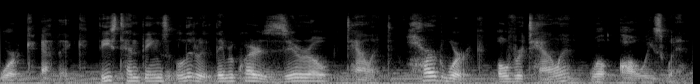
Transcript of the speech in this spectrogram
work ethic. These 10 things literally, they require zero talent. Hard work over talent will always win.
